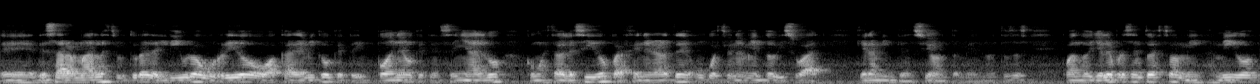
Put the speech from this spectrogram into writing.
eh, desarmar la estructura del libro aburrido o académico que te impone o que te enseña algo como establecido para generarte un cuestionamiento visual, que era mi intención también. ¿no? Entonces, cuando yo le presento esto a mis amigos,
